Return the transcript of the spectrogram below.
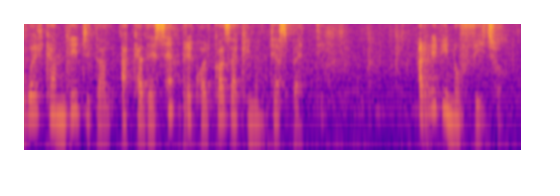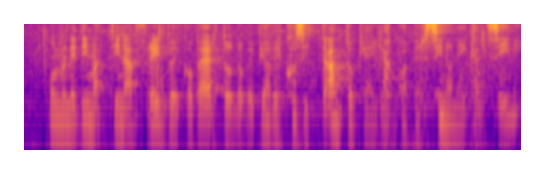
Welcome Digital accade sempre qualcosa che non ti aspetti. Arrivi in ufficio, un lunedì mattina freddo e coperto dove piove così tanto che hai l'acqua persino nei calzini,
